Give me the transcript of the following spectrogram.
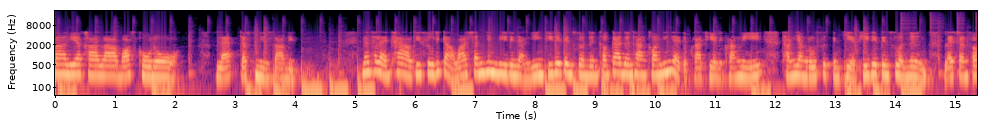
มาเรียคาลาบอสโคโน และจัสมินซาบิทในแถลงข่าวจีซูได้กล่าวว่าฉันยินดีเป็นอย่างยิ่งที่ได้เป็นส่วนหนึ่งของการเดินทางครั้งยิ่งใหญ่กับคาเทียในครั้งนี้ ทั้งยังรู้สึกเป็นเกียรติที่ได้เป็นส่วนหนึ่ง และฉันเฝ้า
